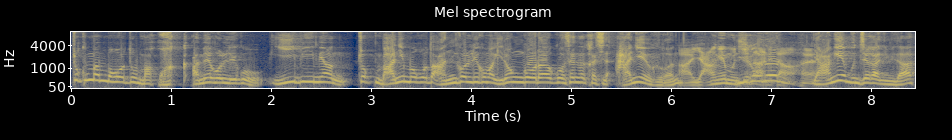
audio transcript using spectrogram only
조금만 먹어도 막 확 암에 걸리고 2비면 조금 많이 먹어도 안 걸리고 막 이런 거라고 생각하시는 아니에요 그건. 아 양의 문제가 이거는 아니다. 양의 문제가 아닙니다.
